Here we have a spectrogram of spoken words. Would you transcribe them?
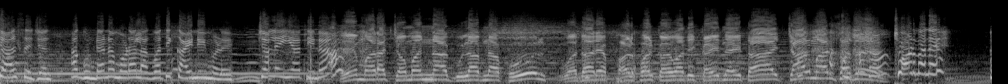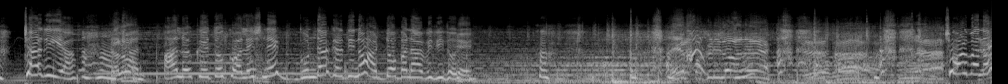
ચાલ સેજલ આ ગુંડાના મોડા લાગવાથી કાઈ નહીં મળે. ચાલ અહીંયાથી ના? એ મારા ચમનના ગુલાબના ફૂલ વધારે ફળફળ કરવાથી કઈ નહીં થાય. ચાલ મારી સાથે. છોડ મને. ચાલ રિયા. ચાલો. આ લોકોએ તો કોલેજને ગુંડાગર્દીનો અડ્ડો બનાવી દીધો છે. એ પકડી લો હવે છોડ મને.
